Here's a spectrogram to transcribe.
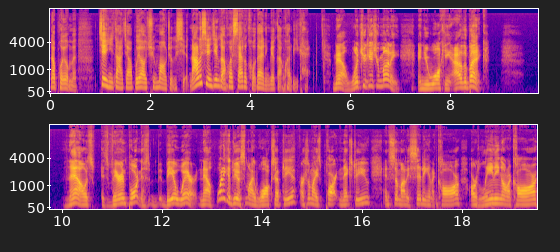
那朋友们建议大家不要去冒这个险，拿了现金赶快塞到口袋里面，赶快离开。 Now, once you get your money and you're walking out of the bank, now it's it's very important to s- be aware. Now, what are you gonna do if somebody walks up to you, or somebody's parked next to you, and somebody's sitting in a car, or leaning on a car,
